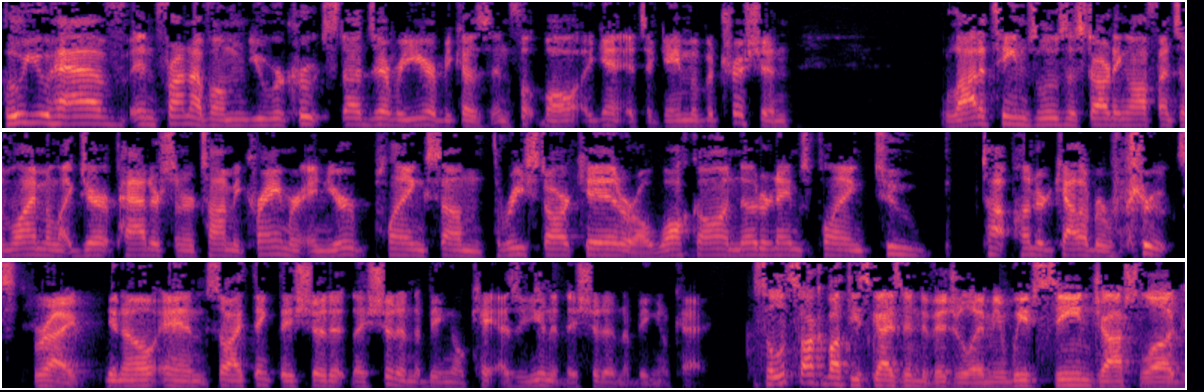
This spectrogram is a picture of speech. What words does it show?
who you have in front of them, you recruit studs every year because in football, again, it's a game of attrition. A lot of teams lose a starting offensive lineman like Jarrett Patterson or Tommy Kraemer, and you're playing some three star kid or a walk on. Notre Dame's playing two top hundred caliber recruits, Right. you know, and so I think they should they should end up being okay as a unit. They should end up being okay. So let's talk about these guys individually. I mean, we've seen Josh Lugg,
